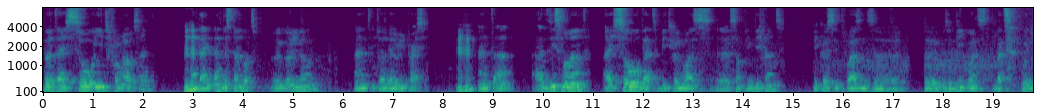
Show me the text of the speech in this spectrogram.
but I saw it from outside Mhm. and I understand what's uh, going on, and it was very impressive. Mhm. And uh, at this moment, I saw that Bitcoin was uh, something different because it wasn't the, the, the big ones that win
